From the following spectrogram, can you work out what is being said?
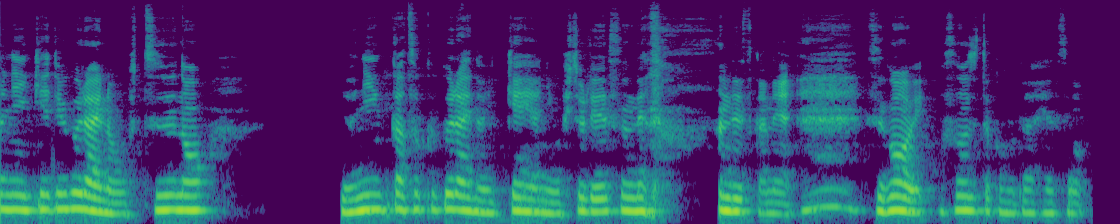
緒に行けるぐらいの普通の4人家族ぐらいの一軒家にお一人で住んでたんですかね。すごい。お掃除とかも大変そう。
